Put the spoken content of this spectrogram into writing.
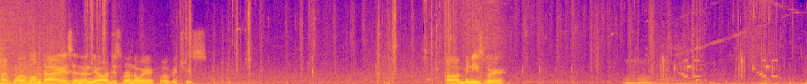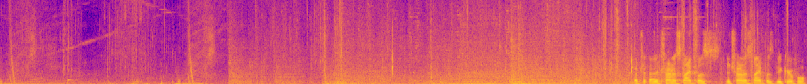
Like one of them dies, and then they all just run away little bitches. Uh, minis where? Watch out, they're trying to snipe us. They're trying to snipe us. Be careful.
